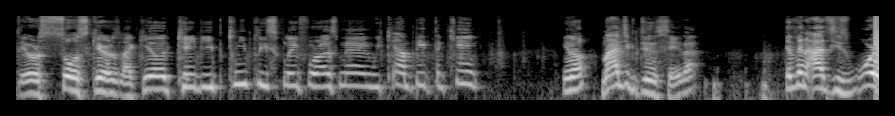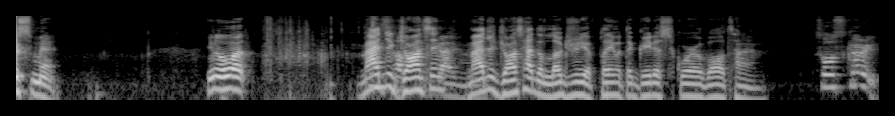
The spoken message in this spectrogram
they were so scared, like, yo, KD, can you please play for us, man? We can't beat the king. You know, Magic didn't say that. Even as his worst man. You know what? Magic Johnson. guy. Magic Johnson had the luxury of playing with the greatest scorer of all time. So scary.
